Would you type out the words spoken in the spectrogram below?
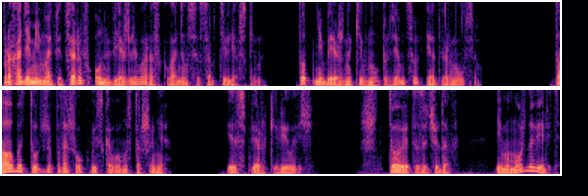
Проходя мимо офицеров, он вежливо раскланялся с Артилевским. Тот небрежно кивнул туземцу и отвернулся. Таубе тут же подошел к войсковому старшине. — Испер Кириллович, что это за чудак? Ему можно верить?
